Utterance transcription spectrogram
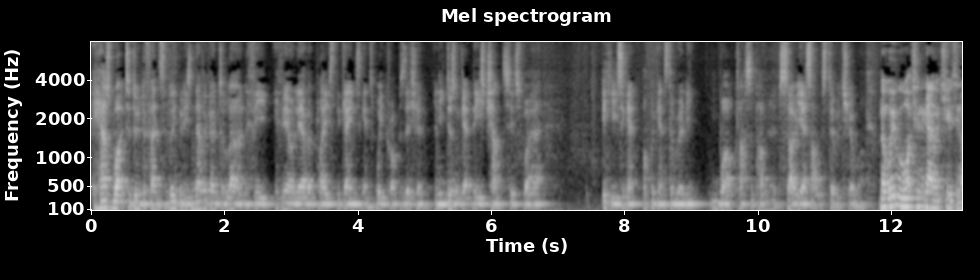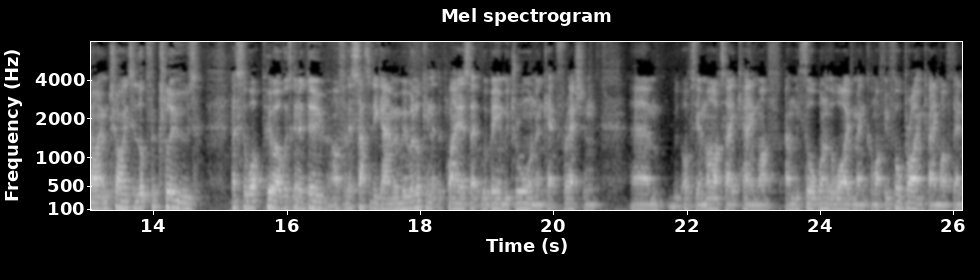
He has work to do defensively, but he's never going to learn if he if he only ever plays the games against weaker opposition, and he doesn't get these chances where he's again up against a really world class opponent. So yes, I would still with Chilwell. No, we were watching the game on Tuesday night and trying to look for clues as to what Puel was going to do for the Saturday game, and we were looking at the players that were being withdrawn and kept fresh, and um, obviously Amartey came off, and we thought one of the wide men come off before Brighton came off. Then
